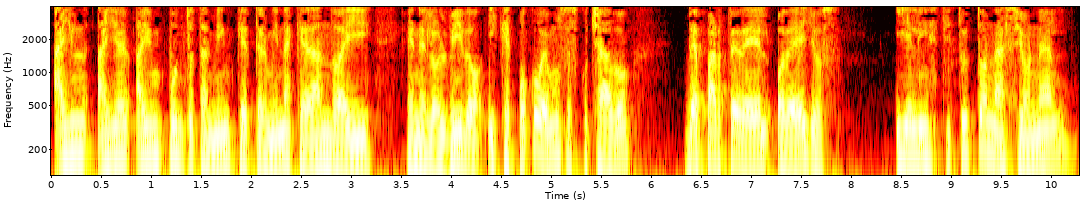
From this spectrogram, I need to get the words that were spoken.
hay un, hay, hay un punto también que termina quedando ahí en el olvido y que poco hemos escuchado de parte de él o de ellos. Y el Instituto Nacional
